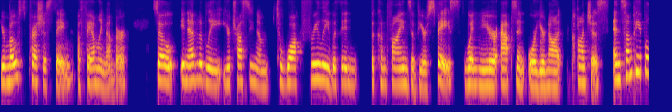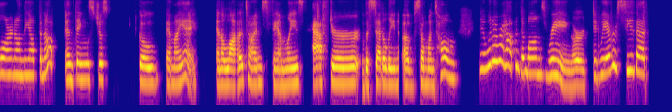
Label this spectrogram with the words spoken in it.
your most precious thing, a family member. So inevitably you're trusting them to walk freely within the confines of your space when you're absent or you're not conscious. And some people aren't on the up and up and things just go MIA. And a lot of times, families, after the settling of someone's home, you know, whatever happened to mom's ring? Or did we ever see that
